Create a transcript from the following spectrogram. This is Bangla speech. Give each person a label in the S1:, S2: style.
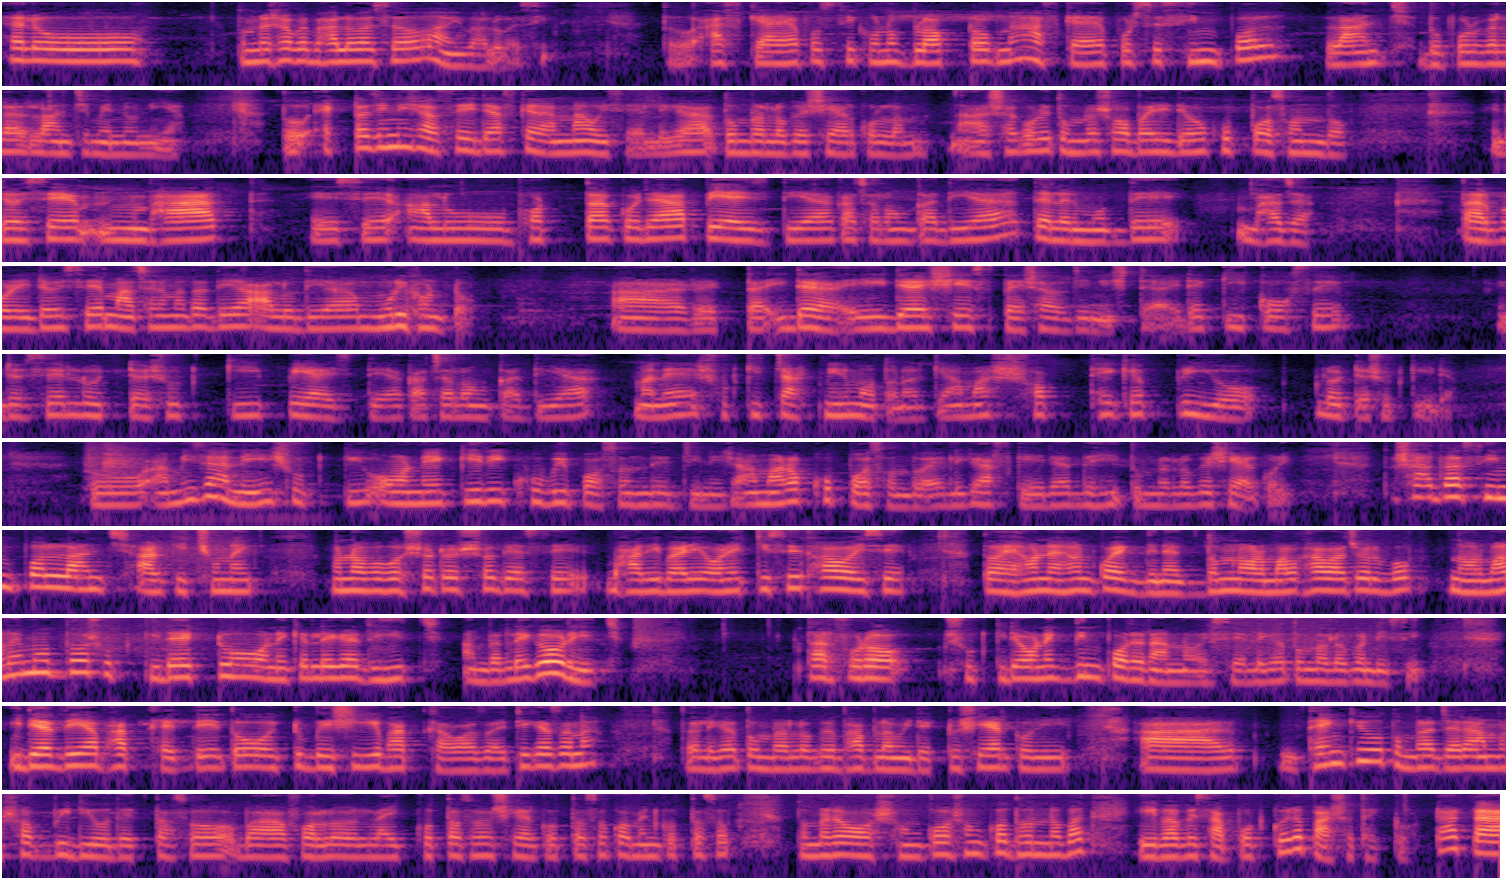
S1: হ্যালো তোমরা সবাই ভালো আছো? আমি ভালো আছি। তো আজকে আয়া পড়ছি কোনো ব্লগ টক না আজকে আয়া পড়ছে সিম্পল লাঞ্চ দুপুরবেলার লাঞ্চ মেনু নিয়ে। তো একটা জিনিস আছে এটা আজকে রান্না হয়েছে লিগা তোমরা লগে শেয়ার করলাম। আশা করি তোমরা সবাই এটাও খুব পছন্দ। এটা উম, ভাত হচ্ছে আলু ভর্তা কইরা পেঁয়াজ দিয়া কাঁচা লঙ্কা দিয়া তেলের মধ্যে ভাজা। তারপর এটা হচ্ছে মাছের মাথা দিয়া আলু দিয়া মুড়ি ঘন্ট আর একটা এটা এইটা সে স্পেশাল জিনিসটা। এটা কি করছে এটা হচ্ছে লইট্টা, শুটকি, পেঁয়াজ দেয়া, কাঁচা লঙ্কা দিয়া মানে শুটকি চাটনির মতন আর কি। আমার সব থেকে প্রিয় লইট্টা, শুটকি এটা। তো আমি জানি শুটকি অনেকেরই খুবই পছন্দের জিনিস, আমারও খুব পছন্দ। এলিগে আজকে এটা দেখি তোমরা লোকে শেয়ার করি। তো সাদা সিম্পল লাঞ্চ আর কিছু নাই। নববর্ষ টর্ষ গেছে, ভারী ভারী অনেক কিছুই খাওয়া হয়েছে। তো এখন এখন কয়েকদিন একদম নর্মাল খাওয়া চলবো। নর্মালের মধ্যেও শুটকিটা একটু অনেকের লেগে রিচ আমরা লেগেও রিচ তারপরও শুটকিটা অনেক দিন পরে রান্না হয়েছে লেগা তোমরা লোক নিছি ইডিয়া দিয়া ভাত খাইতে তো একটু বেশি ভাত খাওয়া যায়, ঠিক আছে না? তো লেগা তোমরা লোকে ভাবলাম এটা একটু শেয়ার করি। আর থ্যাংক ইউ তোমরা যারা আমার সব ভিডিও দেখতাছো বা ফলো লাইক করতেছো শেয়ার করতেছো কমেন্ট করতেছো, তোমরা অসংখ্য অসংখ্য ধন্যবাদ। এইভাবে সাপোর্ট করে পাশে থাকো। টাটা!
